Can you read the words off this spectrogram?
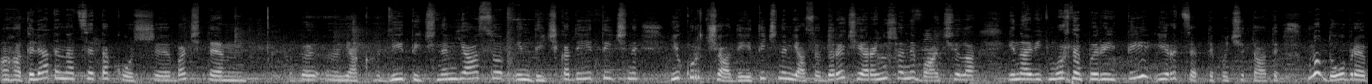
Ага, телятина це також, е, бачите, е, як дієтичне м'ясо, індичка дієтичне і курча дієтичне м'ясо. До речі, я раніше не бачила. І навіть можна перейти і рецепти почитати. Ну добре,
